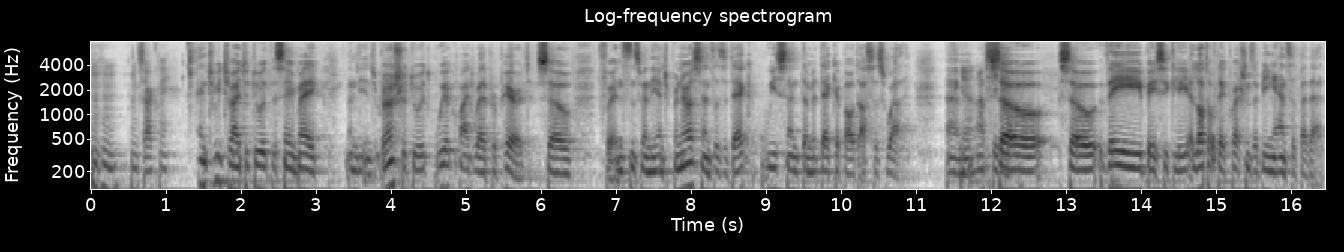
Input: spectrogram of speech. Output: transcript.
Mm-hmm, exactly. And we try to do it the same way, and the entrepreneur should do it. We are quite well prepared. So, for instance, when the entrepreneur sends us a deck, we send them a deck about us as well. Um, Yeah, I've so, so they basically a lot of their questions are being answered by that.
